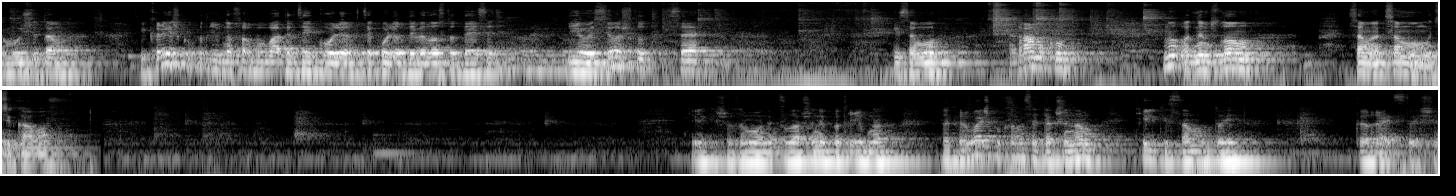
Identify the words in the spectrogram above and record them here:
Тому що там і кришку потрібно фарбувати цей колір, це колір 9010. І ось ось тут все. І саму рамку. Ну, одним словом, саме, самому цікаво. Тільки що замовник сказав, що не потрібно закривачку красити, так що нам тільки сам той торець, той що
